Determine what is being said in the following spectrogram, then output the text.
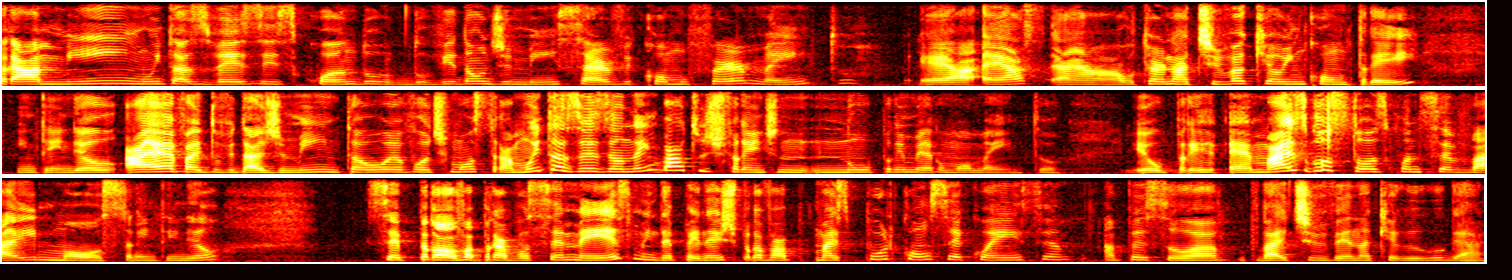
para mim, muitas vezes, quando duvidam de mim, serve como fermento. É a, é a, é a alternativa que eu encontrei entendeu? Ah, é, vai duvidar de mim? Então eu vou te mostrar. Muitas vezes eu nem bato de frente no primeiro momento. Eu é mais gostoso quando você vai e mostra, entendeu? Você prova para você mesmo, independente de provar, mas por consequência a pessoa vai te ver naquele lugar.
